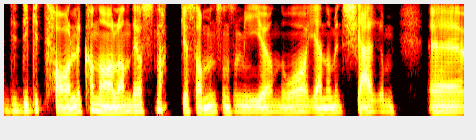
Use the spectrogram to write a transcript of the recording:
de digitale kanalene, det å snakke sammen sånn som vi gjør nå, gjennom en skjerm, eh,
